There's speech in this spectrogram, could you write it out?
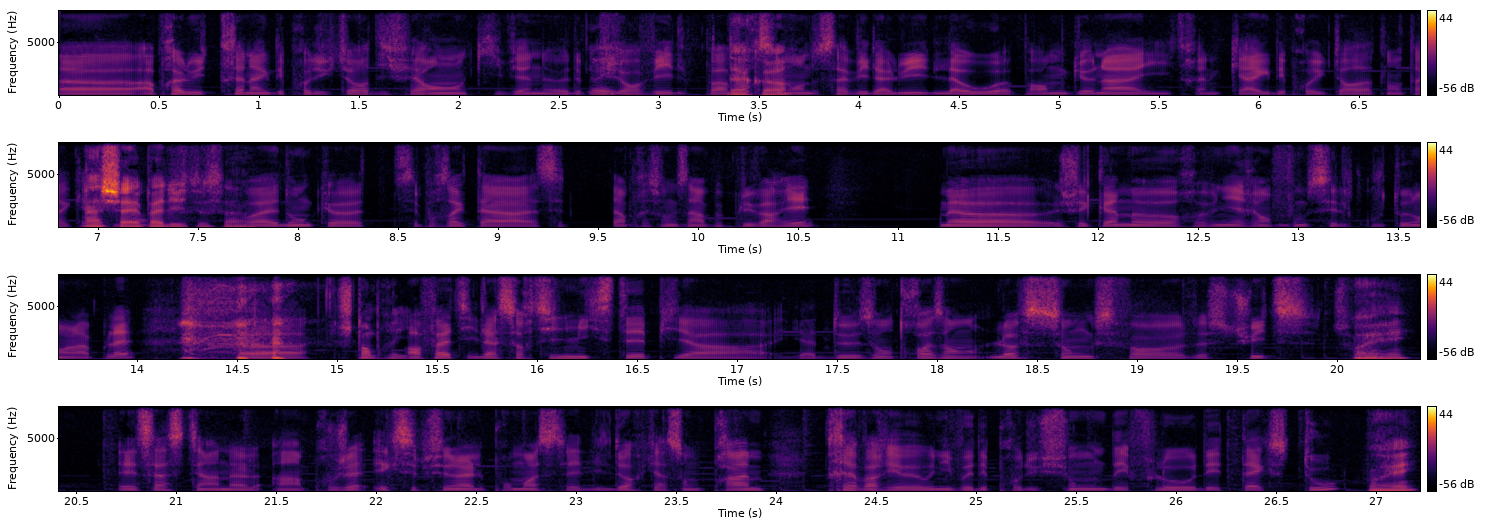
Euh, après, lui, il traîne avec des producteurs différents qui viennent euh, de Oui. plusieurs villes, pas forcément de sa ville à lui. Là où, euh, par exemple, Gunna, il traîne qu'avec des producteurs d'Atlanta. Ah, je savais pas du tout ça. Ouais, donc euh, c'est pour ça que tu as cette impression que c'est un peu plus varié. Mais euh, je vais quand même euh, revenir et enfoncer le couteau dans la plaie. Euh, Je t'en prie. en fait, il a sorti une mixtape il y a, il y a deux ans, trois ans, Love Songs for the Streets. Ouais. Et ça, c'était un, un projet exceptionnel. Pour moi, c'est Leader qui a son prime, très varié au niveau des productions, des flows, des textes, tout. Ouais.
